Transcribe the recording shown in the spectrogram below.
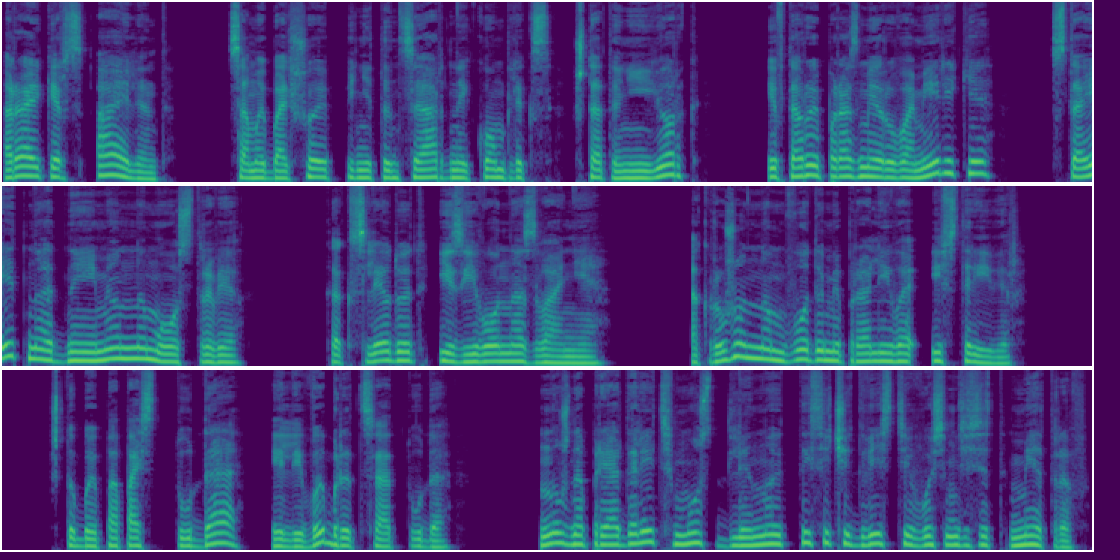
Райкерс-Айленд, самый большой пенитенциарный комплекс штата Нью-Йорк и второй по размеру в Америке, стоит на одноименном острове, как следует из его названия, окруженном водами пролива Истривер. Чтобы попасть туда или выбраться оттуда, нужно преодолеть мост длиной 1280 метров,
